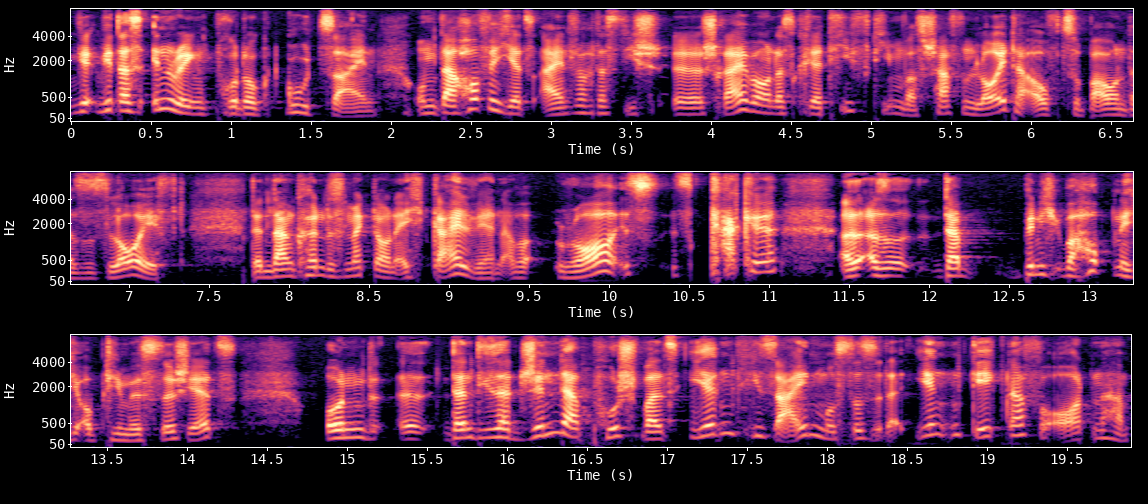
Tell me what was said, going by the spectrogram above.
wird das In-Ring-Produkt gut sein. Und da hoffe ich jetzt einfach, dass die äh, Schreiber und das Kreativteam was schaffen, Leute aufzubauen, dass es läuft. Denn dann könnte SmackDown echt geil werden. Aber Raw ist, ist kacke. Also, also da bin ich überhaupt nicht optimistisch jetzt. Und äh, dann dieser Jinder-Push, weil es irgendwie sein muss, dass sie da irgendeinen Gegner verorten haben.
